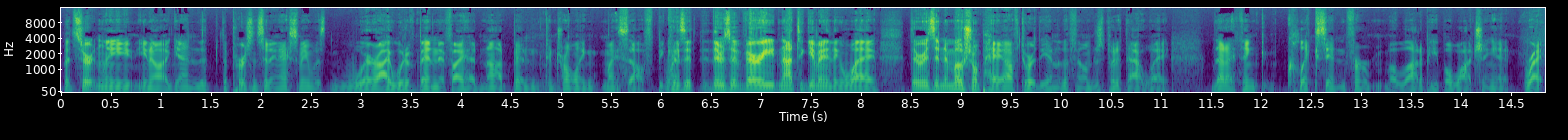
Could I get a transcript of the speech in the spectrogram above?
but certainly, you know, again, the, the person sitting next to me was where I would have been if I had not been controlling myself, because it, there's a very not to give anything away, there is an emotional payoff toward the end of the film. Just put it that way. That I think clicks in for a lot of people watching it, Right.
